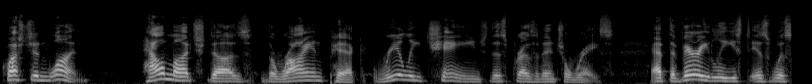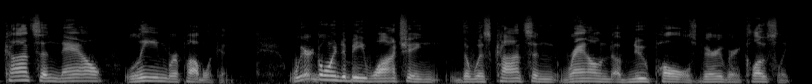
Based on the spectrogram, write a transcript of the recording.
Question one How much does the Ryan pick really change this presidential race? At the very least, is Wisconsin now lean Republican? We're going to be watching the Wisconsin round of new polls very, very closely.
